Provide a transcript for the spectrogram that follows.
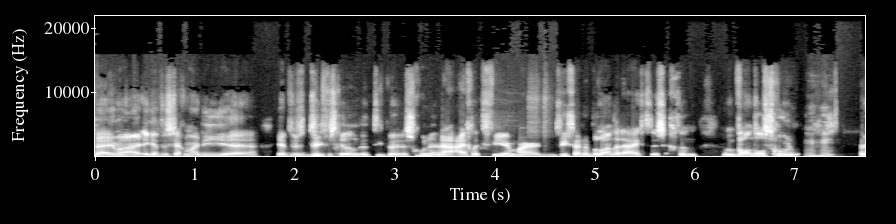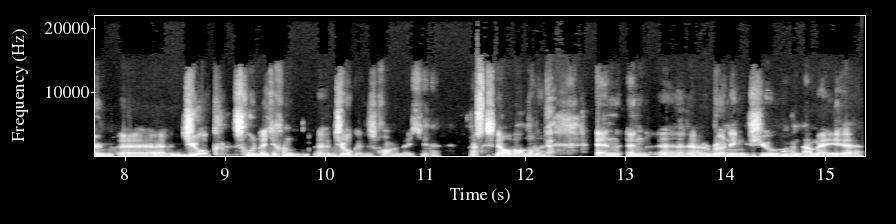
nee, maar ik heb dus zeg maar die... eh, je hebt dus drie verschillende typen schoenen. Nou, eigenlijk vier, maar drie zijn het belangrijkste. Dus echt een, een wandelschoen, Mhm. een eh jogschoen, dat je gaat eh, joggen. Dus gewoon een beetje snel wandelen. Ja. En een running shoe. En daarmee... nou,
